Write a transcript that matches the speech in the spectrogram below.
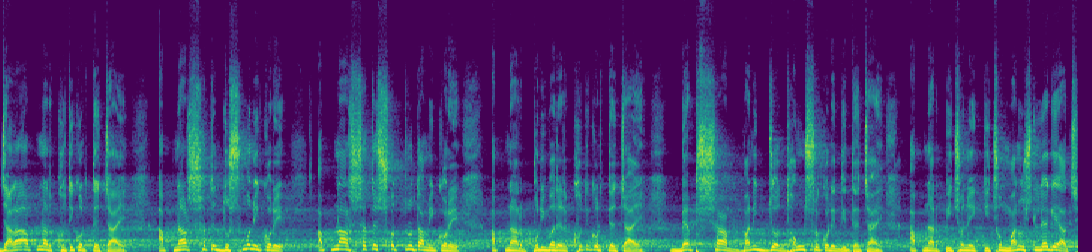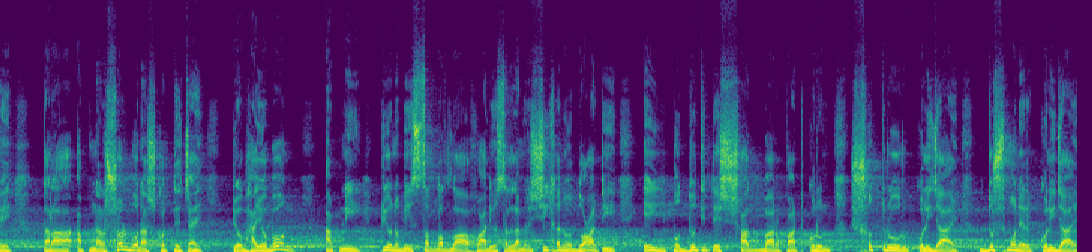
যারা আপনার ক্ষতি করতে চায়, আপনার সাথে দুশ্মনী করে, আপনার সাথে শত্রুতামি করে, আপনার পরিবারের ক্ষতি করতে চায়, ব্যবসা বাণিজ্য ধ্বংস করে দিতে চায়, আপনার পিছনে কিছু মানুষ লেগে আছে, তারা আপনার সর্বনাশ করতে চায়। প্রিয় ভাই বোন, আপনি প্রিয় নবী সাল্লাহ আলিয়াল্লামের শিখানো দোয়াটি এই পদ্ধতিতে সাতবার পাঠ করুন। শত্রুর কলিজায়, দুশ্মনের কলিজায়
